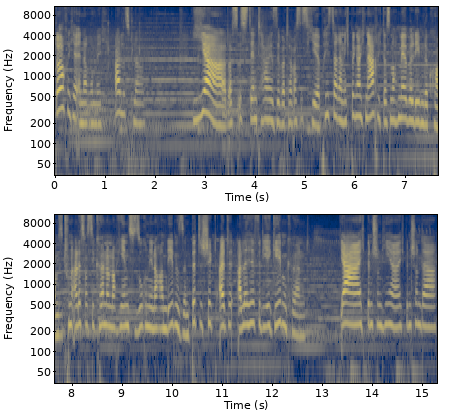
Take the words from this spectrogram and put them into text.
Doch, ich erinnere mich. Alles klar. Ja, das ist Dentari Silberter. Was ist hier? Priesterin, ich bringe euch Nachricht, dass noch mehr Überlebende kommen. Sie tun alles, was sie können, um nach jenen zu suchen, die noch am Leben sind. Bitte schickt alte, alle Hilfe, die ihr geben könnt. Ja, ich bin schon hier. Ich bin schon da.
